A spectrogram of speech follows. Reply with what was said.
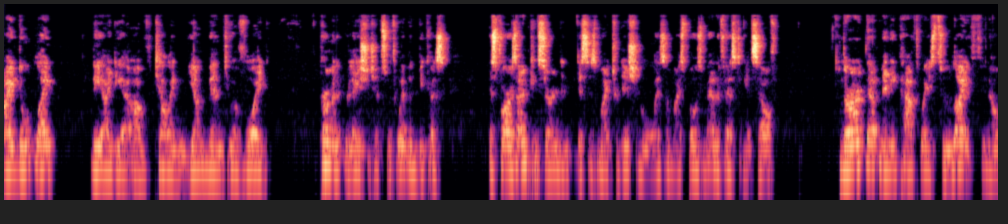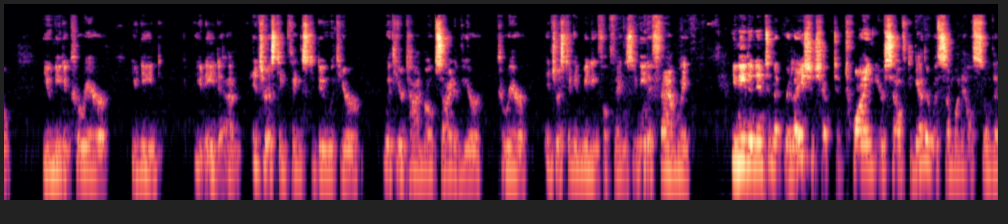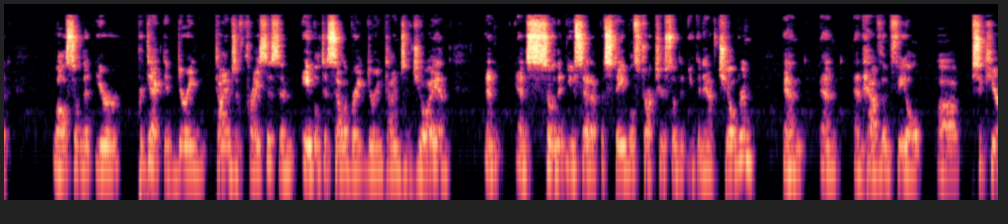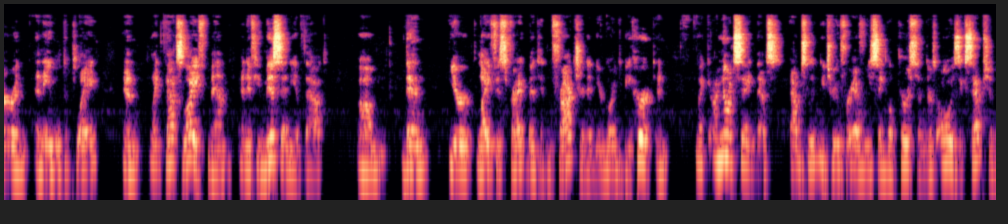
I don't like the idea of telling young men to avoid permanent relationships with women because, as far as I'm concerned, and this is my traditionalism, I suppose, manifesting itself, there aren't that many pathways through life. You know, you need a career, you need you need um, interesting things to do with your with your time outside of your career, interesting and meaningful things. You need a family. You need an intimate relationship to twine yourself together with someone else so that well, so that you're protected during times of crisis and able to celebrate during times of joy and and and so that you set up a stable structure so that you can have children and and and have them feel uh, secure and, and able to play. And like that's life man. And if you miss any of that um, then your life is fragmented and fractured and you're going to be hurt. And like i'm not saying that's absolutely true for every single person. There's always exceptions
